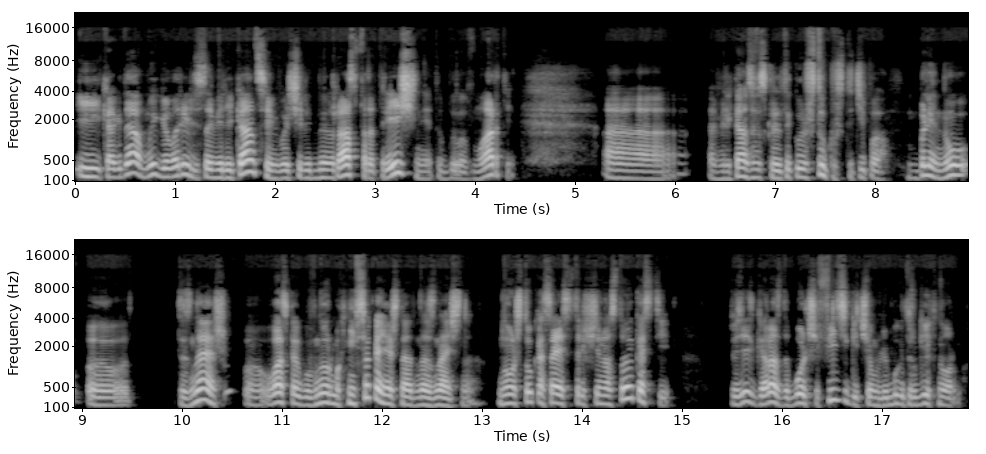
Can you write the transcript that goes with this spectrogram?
И когда мы говорили с американцами в очередной раз про трещины, это было в марте, а, американцы высказали такую штуку, что типа, блин, ну, э, ты знаешь, э, у вас как бы в нормах не все, конечно, однозначно, но что касается трещиностойкости, то здесь гораздо больше физики, чем в любых других нормах.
